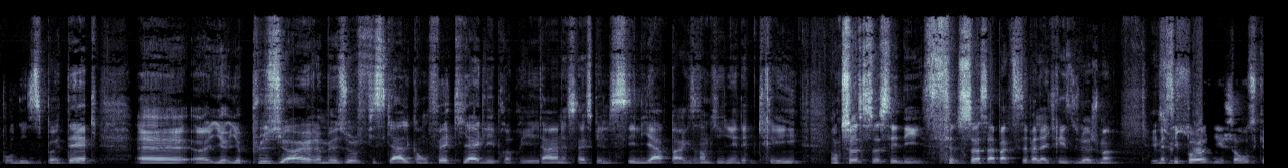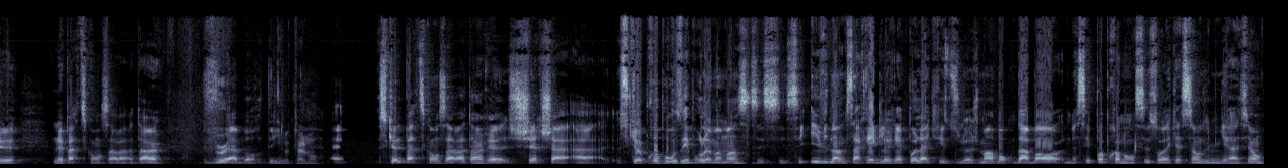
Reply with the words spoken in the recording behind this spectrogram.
pour des hypothèques. Il y, y, a plusieurs mesures fiscales qu'on fait qui aident les propriétaires, ne serait-ce que le CELIA, par exemple, qui vient d'être créé. Donc ça, ça, c'est des... Ça, ça participe à la crise du logement. mais c'est pas des choses que le Parti conservateur veut aborder. Totalement. Ce que le Parti conservateur euh, cherche à, Ce qu'il a proposé pour le moment, c'est évident que ça ne réglerait pas la crise du logement. Bon, d'abord, ne s'est pas prononcé sur la question de l'immigration.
